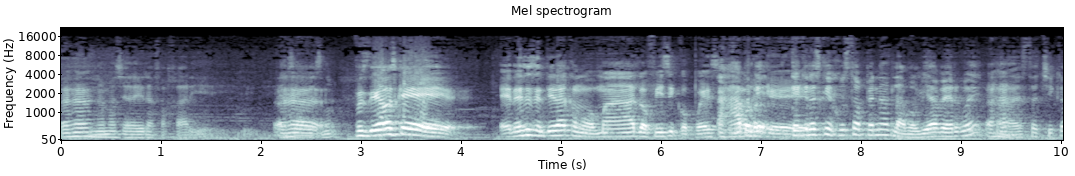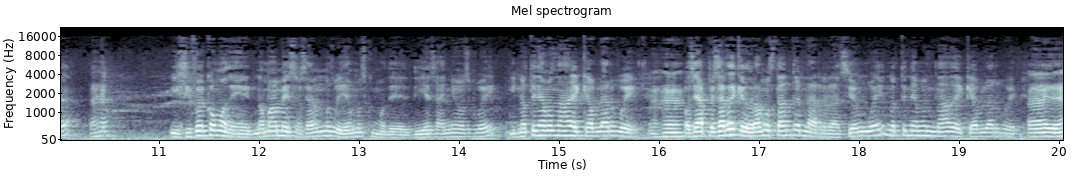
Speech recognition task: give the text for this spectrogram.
Ajá. nada más era ir a fajar y, y ya Ajá. sabes, ¿no? Pues digamos que en ese sentido era como más lo físico, pues. Ajá, ¿no? porque, ¿qué crees que justo apenas la volví a ver, güey? Ajá. A esta chica. Ajá. Y sí fue como de, no mames, o sea, nos veíamos como de 10 años, güey. Y no teníamos nada de qué hablar, güey. Ajá. O sea, a pesar de que duramos tanto en la relación, güey, no teníamos nada de qué hablar, güey. Ah, ya.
